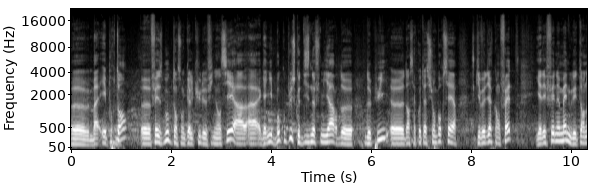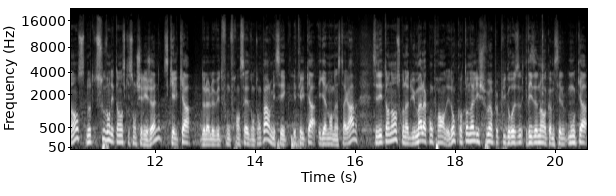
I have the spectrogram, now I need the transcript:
Bah, Et pourtant. Facebook, dans son calcul financier, a, gagné beaucoup plus que 19 milliards depuis dans sa cotation boursière. Ce qui veut dire qu'en fait, il y a des phénomènes ou des tendances, souvent des tendances qui sont chez les jeunes, ce qui est le cas de la levée de fonds française dont on parle, mais c'était le cas également d'Instagram. C'est des tendances qu'on a du mal à comprendre. Et donc, quand on a les cheveux un peu plus grisonnants, comme c'est mon cas,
